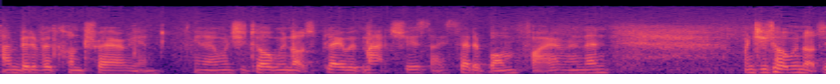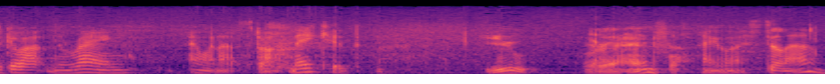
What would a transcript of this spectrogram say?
I'm a bit of a contrarian. You know, when she told me not to play with matches, I set a bonfire, and then when she told me not to go out in the rain, I went out stark naked. You are a handful. I, I still am.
